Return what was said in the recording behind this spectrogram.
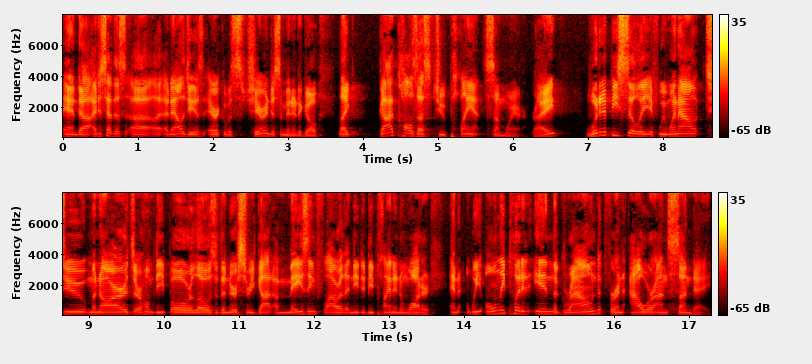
And uh, I just had this uh, analogy as Erica was sharing just a minute ago. Like, God calls us to plant somewhere, right? Wouldn't it be silly if we went out to Menards or Home Depot or Lowe's or the nursery, got amazing flower that needed to be planted and watered, and we only put it in the ground for an hour on Sunday?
